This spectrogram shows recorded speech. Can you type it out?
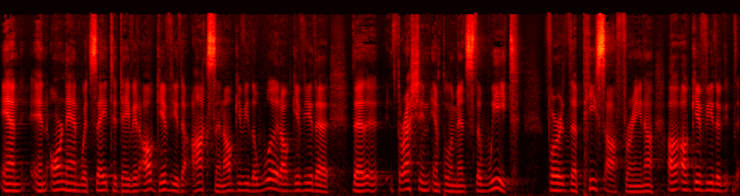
And, and Ornan would say to David, I'll give you the oxen, I'll give you the wood, I'll give you the, the threshing implements, the wheat for the peace offering, I'll, I'll give you the,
